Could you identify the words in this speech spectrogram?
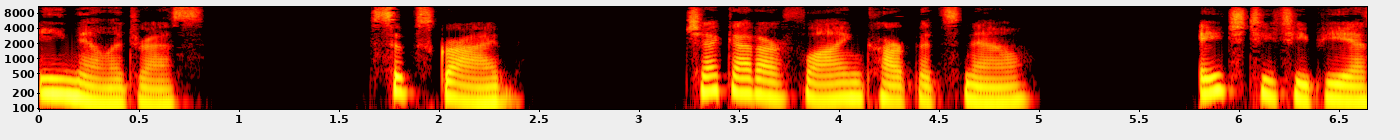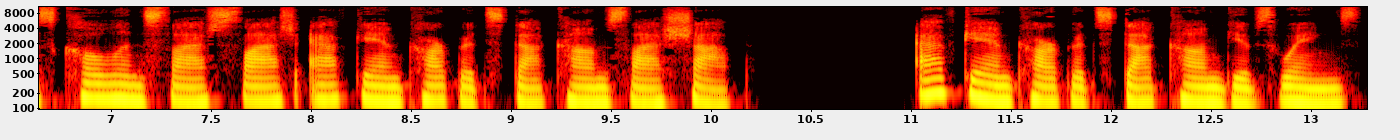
Email address. Subscribe. Check out our flying carpets now. https colon slash slash afghancarpets.com slash shop. Afghancarpets.com gives wings,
